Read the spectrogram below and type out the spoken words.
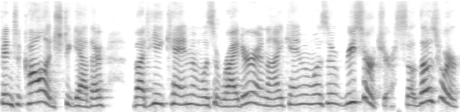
been to college together, but he came and was a writer, and I came and was a researcher. So those were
